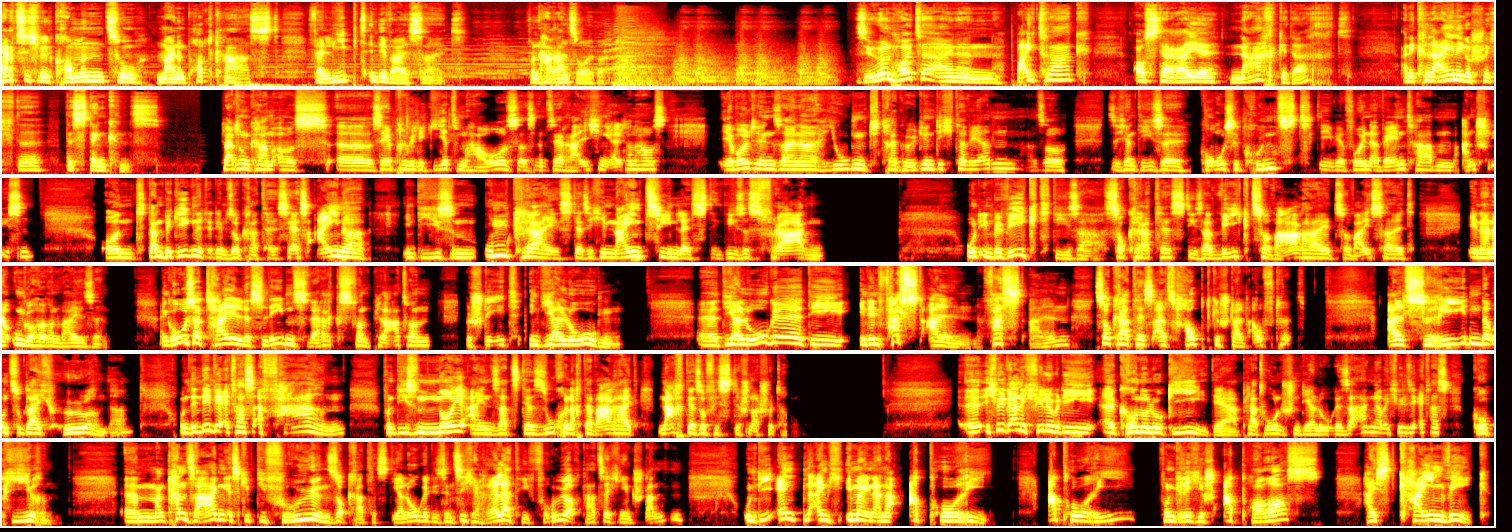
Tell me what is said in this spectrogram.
Herzlich willkommen zu meinem Podcast Verliebt in die Weisheit von Harald Säuber. Sie hören heute einen Beitrag aus der Reihe Nachgedacht, eine kleine Geschichte des Denkens. Platon kam aus äh, sehr privilegiertem Haus, aus einem sehr reichen Elternhaus. Er wollte in seiner Jugend Tragödiendichter werden, also sich an diese große Kunst, die wir vorhin erwähnt haben, anschließen. Und dann begegnet er dem Sokrates. Er ist einer in diesem Umkreis, der sich hineinziehen lässt in dieses Fragen. Und ihn bewegt dieser Sokrates, dieser Weg zur Wahrheit, zur Weisheit in einer ungeheuren Weise. Ein großer Teil des Lebenswerks von Platon besteht in Dialogen. Äh, Dialoge, die in den fast allen, fast allen Sokrates als Hauptgestalt auftritt, als Redender und zugleich Hörender, und indem wir etwas erfahren von diesem Neueinsatz der Suche nach der Wahrheit, nach der sophistischen Erschütterung. Äh, ich will gar nicht viel über die äh, Chronologie der platonischen Dialoge sagen, aber ich will sie etwas gruppieren. Ähm, man kann sagen, es gibt die frühen Sokrates-Dialoge, die sind sicher relativ früh auch tatsächlich entstanden. Und die enden eigentlich immer in einer Aporie. Aporie, von griechisch aporos, heißt kein Weg.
